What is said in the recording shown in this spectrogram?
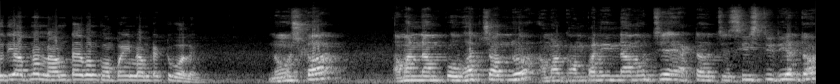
যদি আপনার নামটা এবং কোম্পানির নামটা একটু বলেন। নমস্কার আমার নাম প্রভাত চন্দ্র আমার কোম্পানির নাম হচ্ছে একটা হচ্ছে সৃষ্টি রিয়েলটর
